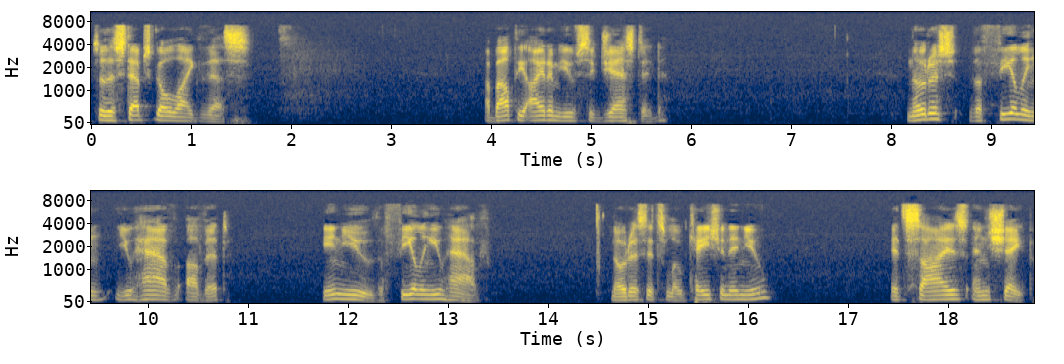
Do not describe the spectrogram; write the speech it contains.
So the steps go like this. About the item you've suggested, notice the feeling you have of it in you, the feeling you have. Notice its location in you, its size and shape.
